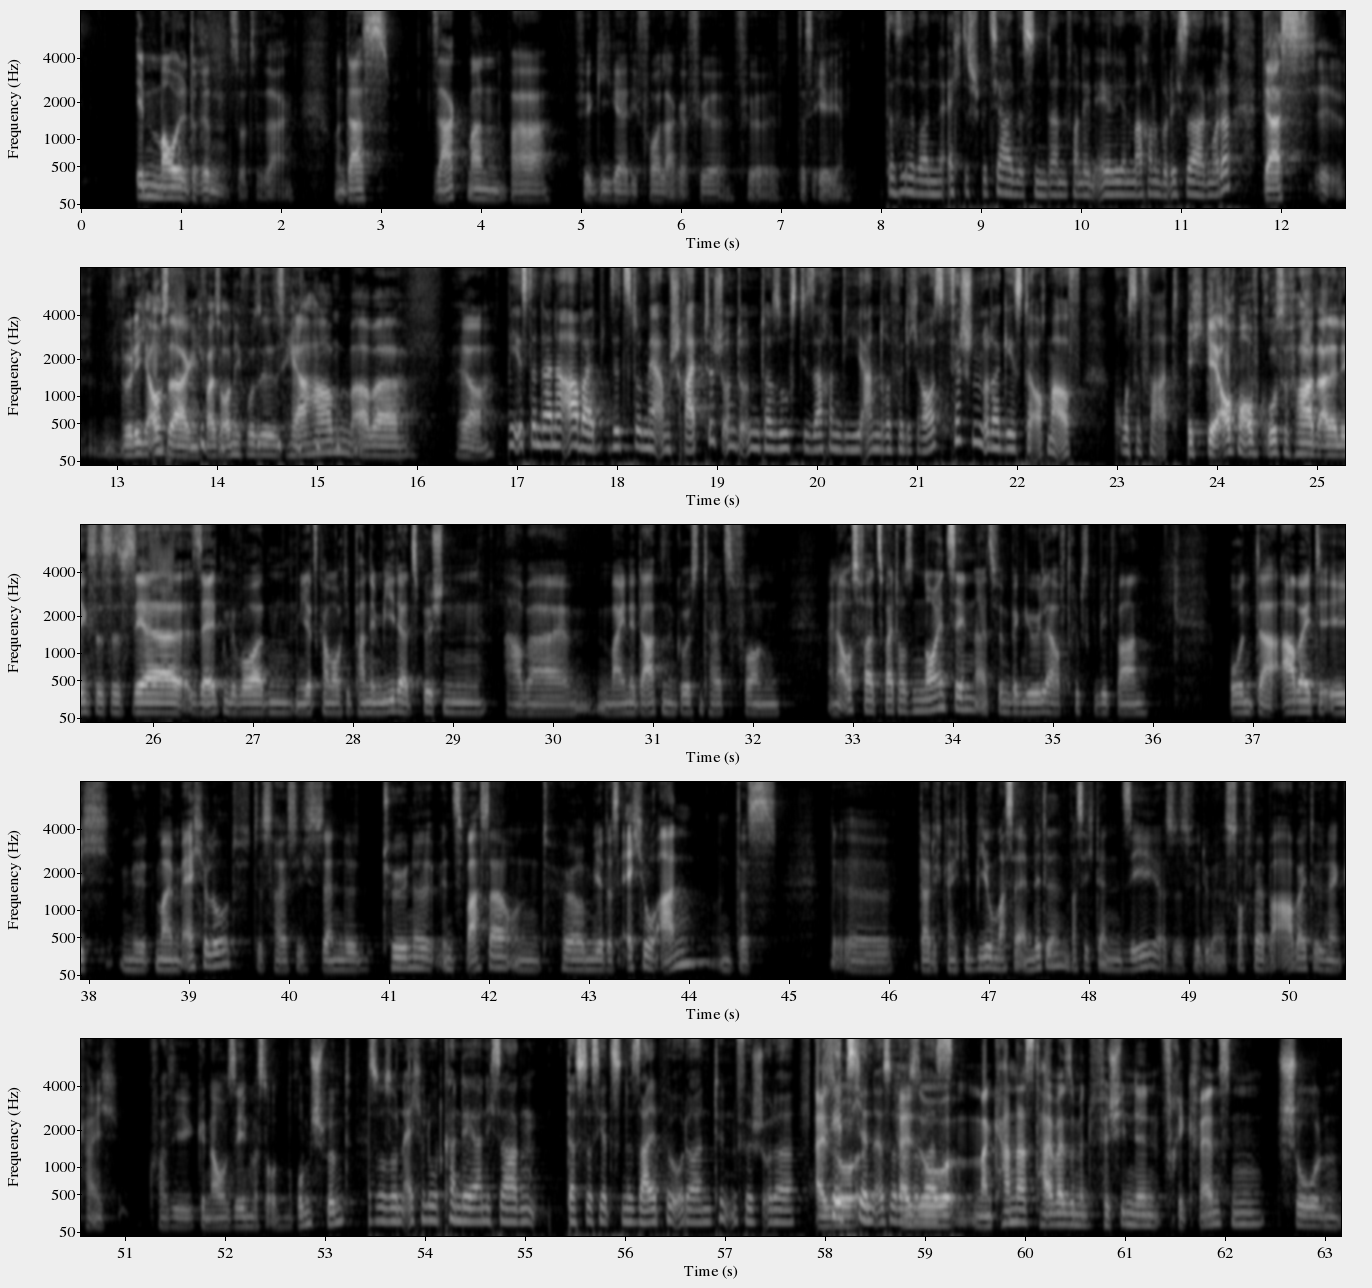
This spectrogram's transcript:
im Maul drin sozusagen. Und das, sagt man, war für Giga die Vorlage für, für das Alien. Das ist aber ein echtes Spezialwissen dann von den Alienmachern, würde ich sagen, oder? Das äh, würde ich auch sagen. Ich weiß auch nicht, wo sie das herhaben, aber ja. Wie ist denn deine Arbeit? Sitzt du mehr am Schreibtisch und untersuchst die Sachen, die andere für dich rausfischen oder gehst du auch mal auf große Fahrt? Ich gehe auch mal auf große Fahrt, allerdings ist es sehr selten geworden. Jetzt kam auch die Pandemie dazwischen, aber meine Daten sind größtenteils von einer Ausfahrt 2019, als wir in Bengüla auf Triebsgebiet waren. Und da arbeite ich mit meinem Echolot, das heißt, ich sende Töne ins Wasser und höre mir das Echo an und das äh, Dadurch kann ich die Biomasse ermitteln, was ich denn sehe. Also es wird über eine Software bearbeitet und dann kann ich quasi genau sehen, was da unten rumschwimmt. Also so ein Echolot kann dir ja nicht sagen, dass das jetzt eine Salpe oder ein Tintenfisch oder also, Krätzchen ist oder also sowas. Also man kann das teilweise mit verschiedenen Frequenzen schon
